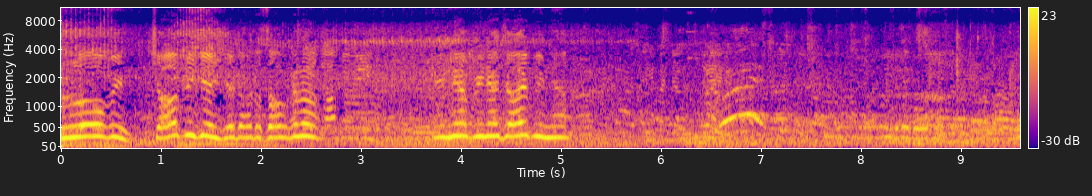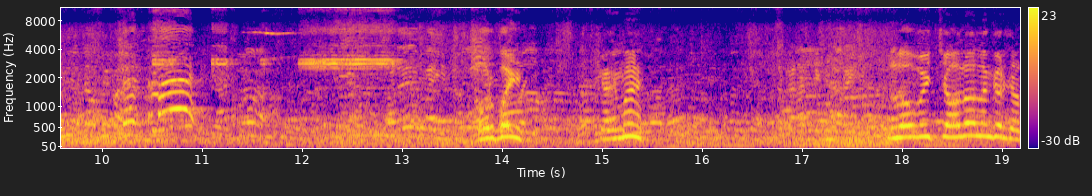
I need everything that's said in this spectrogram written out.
ਲੋ ਵੀ ਚਾਹ ਪੀ ਕੇ ਆਈਏ ਡਾਕਟਰ ਸਾਹਿਬ ਕਹਿੰਦਾ। ਪੀਨੇ ਆ ਪੀਨੇ ਆ, ਚਾਹ ਹੀ ਪੀਨੇ ਆ। ਹੋਰ ਭਾਈ ਕਿਵੇਂ ਹੈ ਲੋ ਵੀ ਚਾਹ ਦਾ ਲੰਗਰ ਚੱਲ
